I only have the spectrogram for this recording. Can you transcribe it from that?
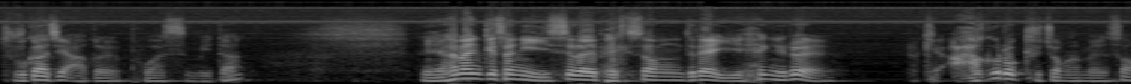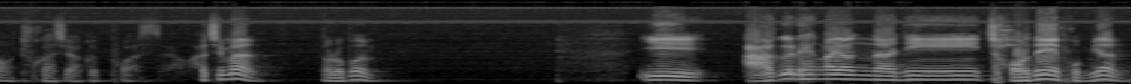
두 가지 악을 보았습니다. 예, 하나님께서는 이스라엘 백성들의 이 행위를 이렇게 악으로 규정하면서 두 가지 악을 보았어요. 하지만 여러분 이 악을 행하였나니 전에 보면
